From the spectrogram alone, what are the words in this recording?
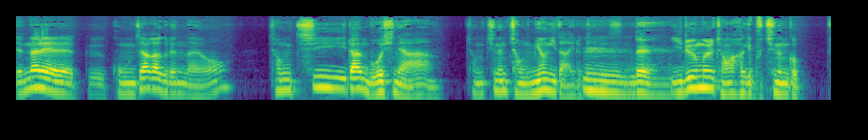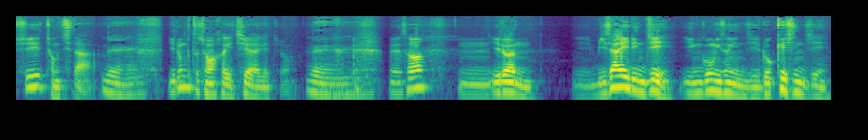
옛날에 그 공자가 그랬나요? 정치란 무엇이냐? 정치는 정명이다 이렇게 얘기했어요. 음, 네. 이름을 정확하게 붙이는 것 이 정치다. 네. 이름부터 정확하게 지어야겠죠. 네. 그래서 음, 이런 이 미사일인지 인공위성인지 로켓인지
